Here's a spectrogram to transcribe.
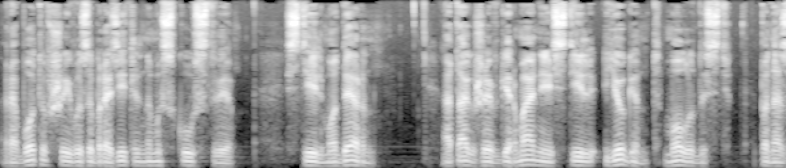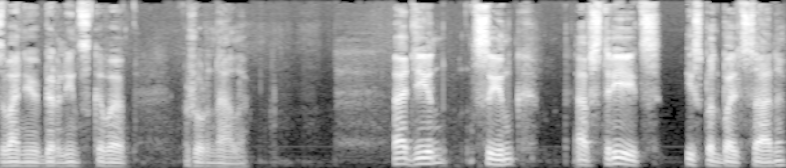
работавшей в изобразительном искусстве, стиль модерн, а также в Германии стиль югент, молодость, по названию берлинского журнала. Один, цинк, австриец из-под Бальцана,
